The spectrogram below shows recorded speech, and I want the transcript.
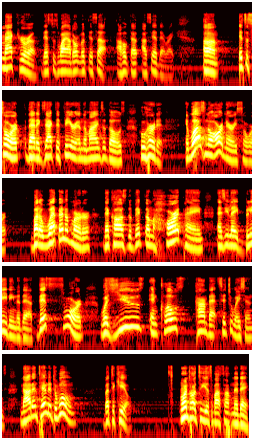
makura. This is why I don't look this up. I hope that I said that right. Um, it's a sword that exacted fear in the minds of those who heard it. It was no ordinary sword, but a weapon of murder that caused the victim horrid pain as he lay bleeding to death. This sword was used in close combat situations, not intended to wound, but to kill. I want to talk to you about something today.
